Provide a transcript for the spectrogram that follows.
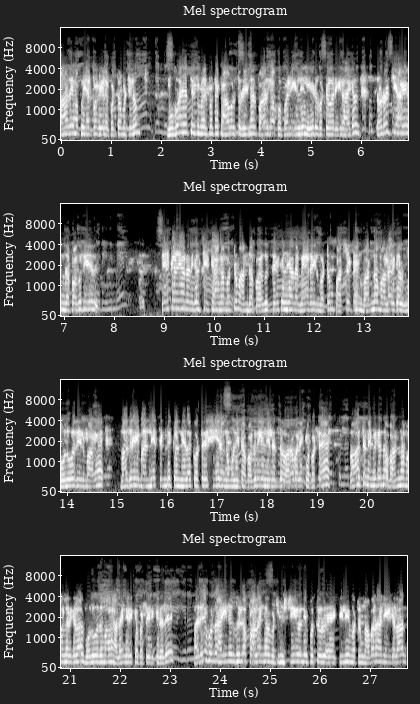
பாதுகாப்பு ஏற்பாடுகளை பொறுத்தமட்டிலும் மூவாயிரத்திற்கும் மேற்பட்ட காவல்துறையினர் பாதுகாப்பு பணிகளில் ஈடுபட்டு வருகிறார்கள். தொடர்ச்சியாக இந்த பகுதியில் திருக்கல்யாண நிகழ்ச்சிக்காக மட்டும் அந்த பகு திருக்கல்யாண மேடையில் மட்டும் பத்து டன் வண்ண மலர்கள் முழுவதிலுமாக மதுரை மல்லி திண்டுக்கல் நிலக்கோட்டை ஸ்ரீரங்கம் உள்ளிட்ட பகுதிகளில் இருந்து வரவழைக்கப்பட்ட வாசனை மிகுந்த வண்ண மலர்களால் முழுவதுமாக அலங்கரிக்கப்பட்டிருக்கிறது அதே போன்று ஐநூறு கிலோ பழங்கள் மற்றும் ஸ்ரீவல்லிபுத்தூர் கிளி மற்றும் நவதானியங்களால்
